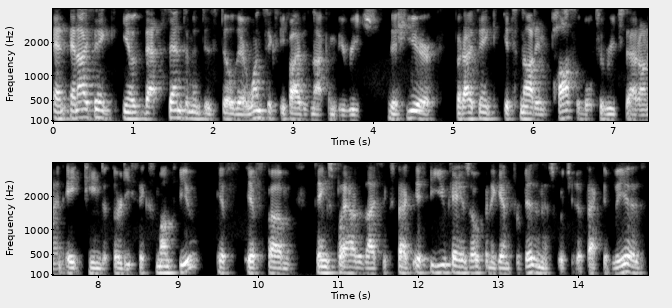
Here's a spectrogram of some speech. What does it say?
and, and I think you know that sentiment is still there. 165 is not going to be reached this year, but I think it's not impossible to reach that on an 18 to 36 month view. If if um, things play out as I suspect, if the UK is open again for business, which it effectively is,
